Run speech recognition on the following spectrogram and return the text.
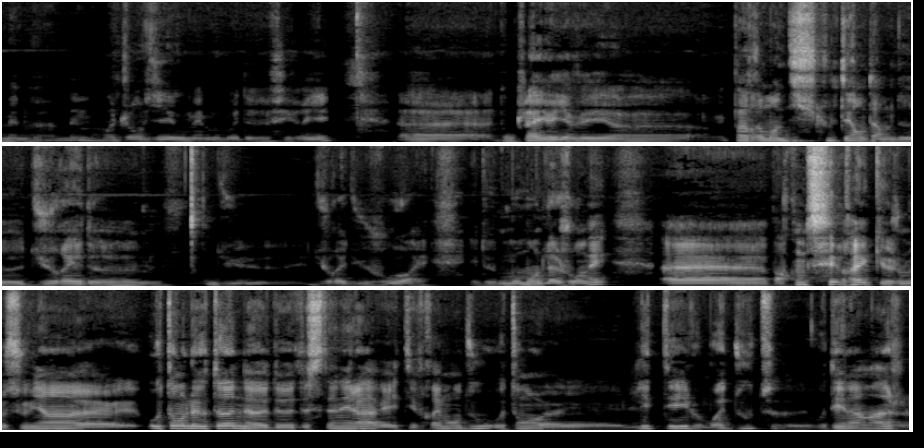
même, même au mois de janvier ou même au mois de février. donc là, il y avait pas vraiment de difficulté en termes de durée de, du, durée du jour et, de moment de la journée. Euh, par contre, c'est vrai que je me souviens, euh, autant l'automne de, cette année-là avait été vraiment doux, autant euh, l'été, le mois d'août, au démarrage,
